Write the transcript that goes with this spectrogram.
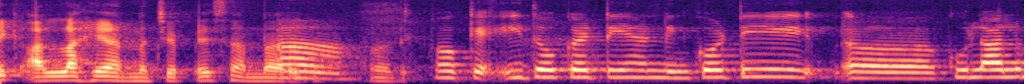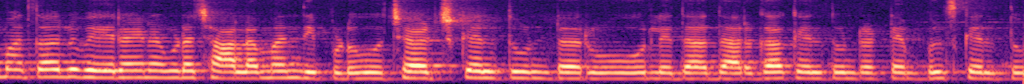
ఏక్ అల్లాహే అన్న చెప్పేసి అన్నారు. ఓకే ఇదొకటి. అండ్ ఇంకోటి కులాలు మతాలు వేరైనా కూడా చాలా మంది ఇప్పుడు చర్చ్కి వెళ్తూ ఉంటారు లేదా దర్గాకి వెళ్తుంటారు టెంపుల్స్కి వెళ్తూ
